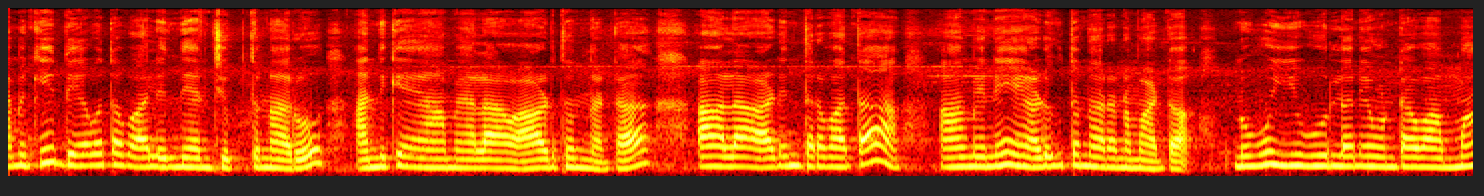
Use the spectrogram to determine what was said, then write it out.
ఆమెకి దేవత వాలింది అని చెప్తున్నారు. అందుకే ఆమె అలా ఆడుతుందట. అలా ఆడిన తర్వాత ఆమెని అడుగుతున్నారన్నమాట. నువ్వు ఈ ఊర్లోనే ఉంటావా అమ్మా?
